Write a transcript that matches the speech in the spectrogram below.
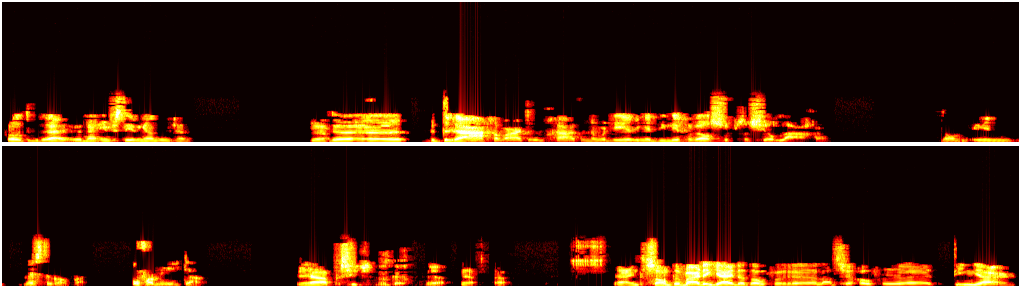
grote bedrijven, naar investeringen aan het doen zijn. Ja. De bedragen waar het om gaat en de waarderingen, die liggen wel substantieel lager dan in West-Europa of Amerika. Ja, precies. Oké. Ja, ja, ja. Ja, interessant. En waar denk jij dat over, uh, laten we zeggen, over uh, tien jaar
